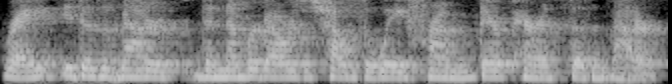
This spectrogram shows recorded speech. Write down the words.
right? It doesn't matter. The number of hours a child is away from their parents doesn't matter.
